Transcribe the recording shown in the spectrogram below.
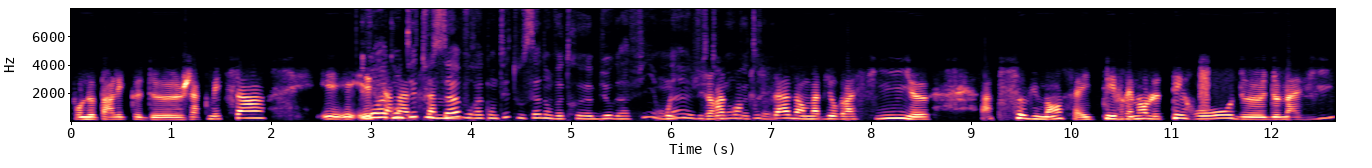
pour ne parler que de Jacques Médecin. Et, vous racontez tout ça, vous racontez tout ça dans votre biographie. On a justement je raconte tout ça dans ma biographie. Absolument, ça a été vraiment le terreau de, de ma vie.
